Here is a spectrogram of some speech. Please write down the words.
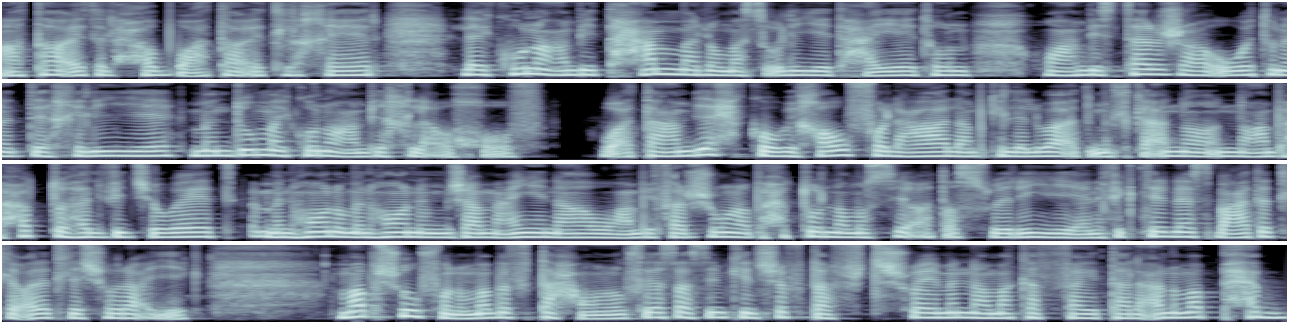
عطاءة الحب وعطاءة الخير ليكونوا عم بيتحملوا مسؤولية حياتهم وعم بيسترجعوا قوتهم الداخلية من دون ما يكونوا عم بيخلقوا خوف. وقت عم بيحكوا ويخوفوا العالم كل الوقت مثل كأنه إنه عم بيحطوا هالفيديوهات من هون ومن هون مجمعينا وعم بيفرجونا وبيحطوا لنا موسيقى تصويرية. يعني في كتير ناس بعثت لي وقالت لي شو رأيك؟ ما بشوفهم وما بفتحهم وفي قصص يمكن شفتها شوي منها وما كفيتها لأنه ما بحب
